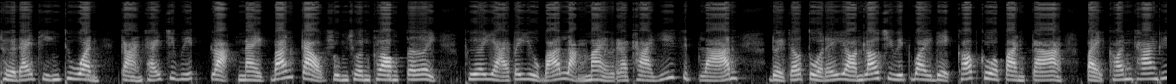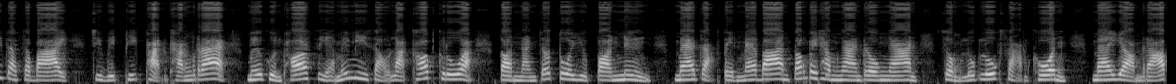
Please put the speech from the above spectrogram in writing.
เธอได้ทิ้งทวนการใช้ชีวิตหลักในบ้านเก่าชุมชนคลองเตย เพื่อย้ายไปอยู่บ้านหลังใหม่ราคา 20 ล้าน โดยเจ้าตัวได้ย้อนเล่าชีวิตวัยเด็กครอบครัวปานกลาง ไปค่อนข้างที่จะสบาย ชีวิตพลิกผันครั้งแรก เมื่อคุณพ่อเสียไม่มีเสาหลักครอบครัว ตอนนั้นเจ้าตัวอยู่ปหนึ่งแม่จากเป็นแม่บ้านต้องไปทำงานโรงงาน ส่งลูกๆ3คน แม่ยอมรับ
